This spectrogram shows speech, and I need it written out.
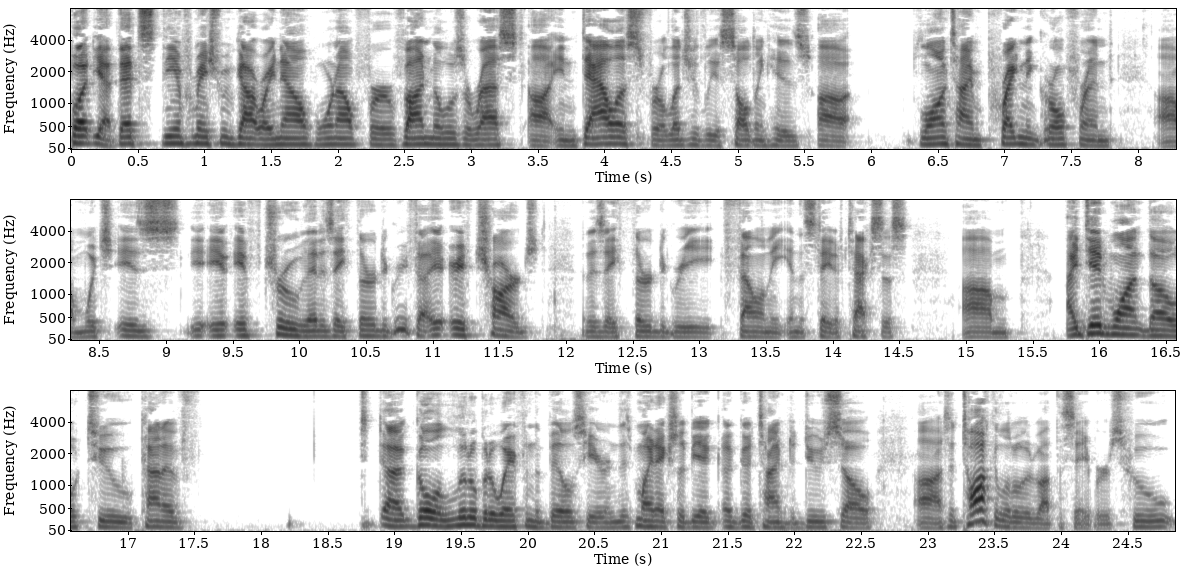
but yeah, that's the information we've got right now. Warrant out for Von Miller's arrest uh, in Dallas for allegedly assaulting his uh, longtime pregnant girlfriend, um, which is, if true, that is a third degree. If charged, that is a third degree felony in the state of Texas. Um, I did want though to kind of uh, go a little bit away from the Bills here, and this might actually be a, a good time to do so. Uh, to talk a little bit about the Sabres, who,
